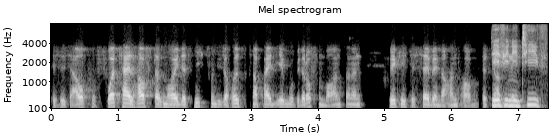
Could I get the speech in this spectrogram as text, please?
Das ist auch vorteilhaft, dass wir heute jetzt nicht von dieser Holzknappheit irgendwo betroffen waren, sondern wirklich dasselbe in der Hand haben. Definitiv.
